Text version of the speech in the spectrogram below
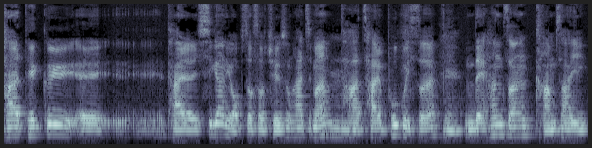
다 댓글 에, 달 시간이 없어서 죄송하지만 다잘 보고 있어요. 음. 네. 근데 항상 감사히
